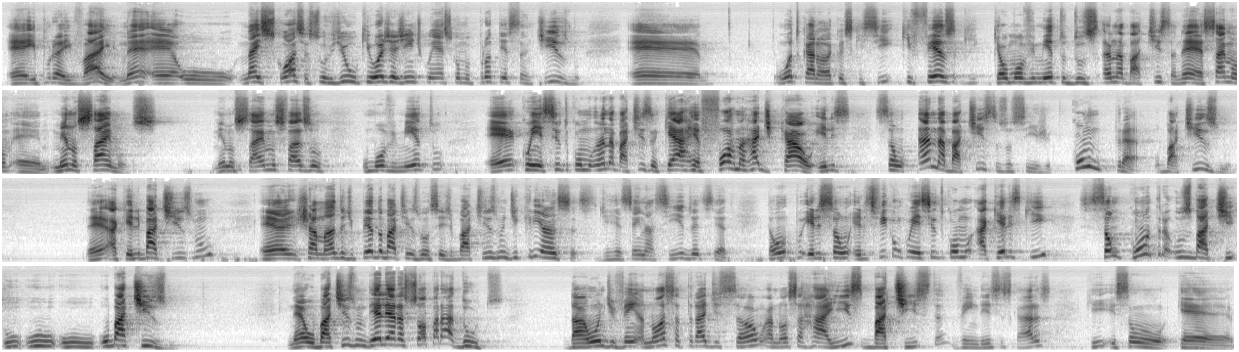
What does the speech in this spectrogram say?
é, e por aí vai. Né, é, o, na Escócia surgiu o que hoje a gente conhece como protestantismo, é, um outro cara lá que eu esqueci, que fez, que, que é o movimento dos anabatistas, né? É Simon, é, Menos Simons. Menos Simons faz o, o movimento é conhecido como anabatismo, que é a reforma radical. Eles são anabatistas, ou seja, contra o batismo, né? aquele batismo é chamado de pedobatismo, ou seja, batismo de crianças, de recém-nascidos, etc. Então, eles, são, eles ficam conhecidos como aqueles que são contra bati o, o, o, o batismo. Né? O batismo dele era só para adultos. Da onde vem a nossa tradição, a nossa raiz batista, vem desses caras que são, que é,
